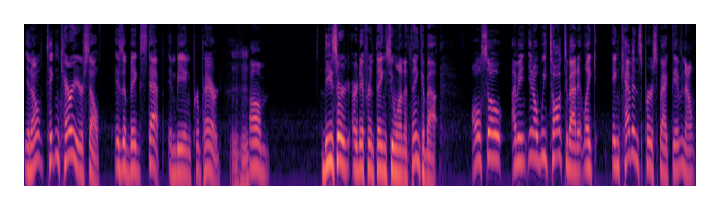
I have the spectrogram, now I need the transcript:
you know, taking care of yourself is a big step in being prepared. Um, these are, are different things you want to think about. Also, I mean, you know, we talked about it like in Kevin's perspective. Now,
